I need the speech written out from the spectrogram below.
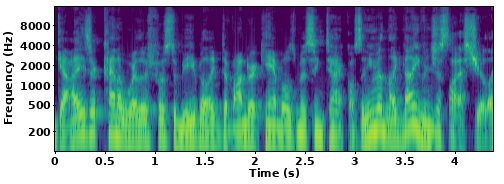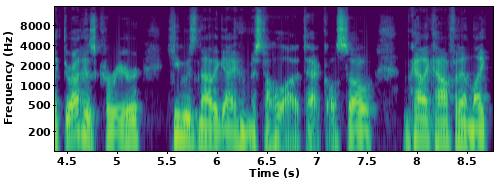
guys are kind of where they're supposed to be, but like De'Vondre Campbell's missing tackles. And even like not even just last year, like throughout his career, he was not a guy who missed a whole lot of tackles. So I'm kind of confident like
